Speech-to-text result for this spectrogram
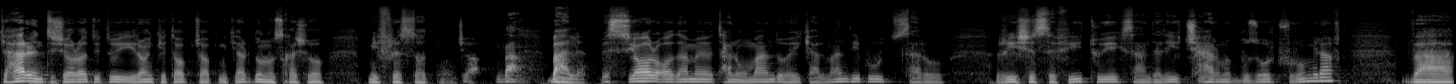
که هر انتشاراتی توی ایران کتاب چاپ می‌کرد دو نسخش رو میفرستاد اونجا. بم بله. بسیار آدم تنومند و هیکلمندی بود. سر و ریش سفید توی یک صندلی چرم بزرگ فرو می‌رفت و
